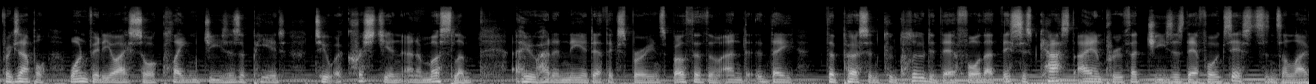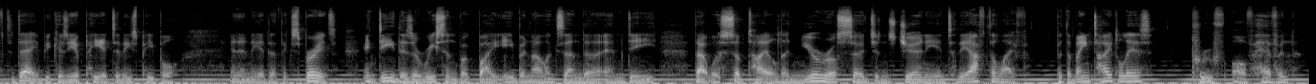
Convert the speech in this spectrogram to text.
For example, one video I saw claimed Jesus appeared to a Christian and a Muslim who had a near death experience, both of them, and they the person concluded therefore that this is cast iron proof that Jesus therefore exists and is alive today because he appeared to these people in a near death experience. Indeed, there's a recent book by Eben Alexander, MD, that was subtitled A Neurosurgeon's Journey into the Afterlife, but the main title is Proof of Heaven.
